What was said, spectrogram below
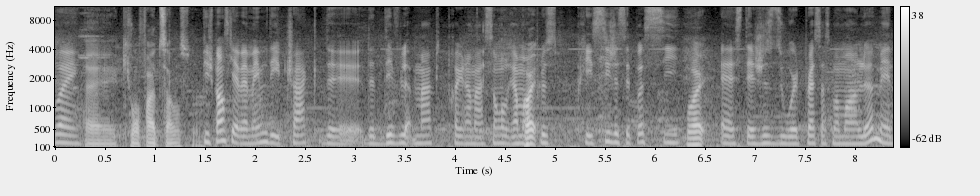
euh, qui vont faire du sens. Puis je pense qu'il y avait même des tracks de, de développement puis de programmation vraiment plus précis. Je sais pas si euh, c'était juste du WordPress à ce moment-là, mais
